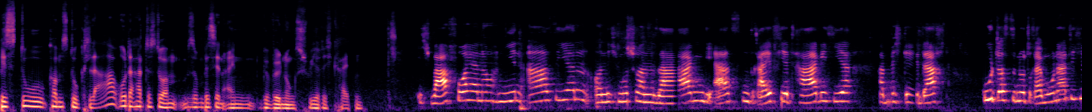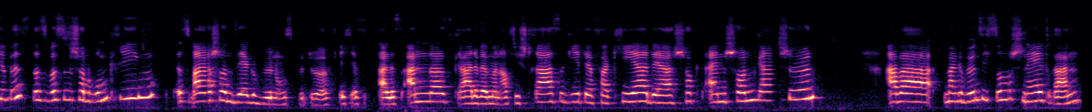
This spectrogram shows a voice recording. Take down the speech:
Bist du, kommst du klar oder hattest du so ein bisschen Eingewöhnungsschwierigkeiten? Ich war vorher noch nie in Asien und ich muss schon sagen, die ersten drei, vier Tage hier habe ich gedacht, gut, dass du nur drei Monate hier bist, das wirst du schon rumkriegen. Es war schon sehr gewöhnungsbedürftig. Es ist alles anders, gerade wenn man auf die Straße geht, der Verkehr, der schockt einen schon ganz schön. Aber man gewöhnt sich so schnell dran,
